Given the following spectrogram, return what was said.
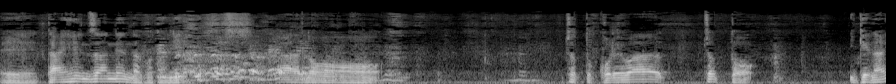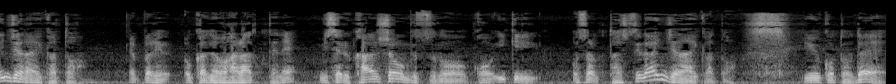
えー、大変残念なことに あのー、ちょっとこれはちょっといけないんじゃないかと。やっぱりお金を払ってね見せる鑑賞物のこう域におそらく達してないんじゃないかということで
